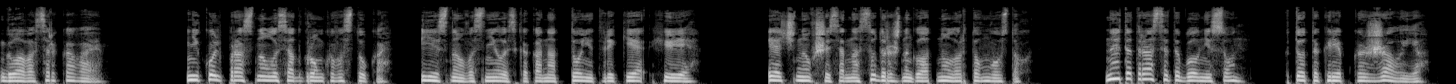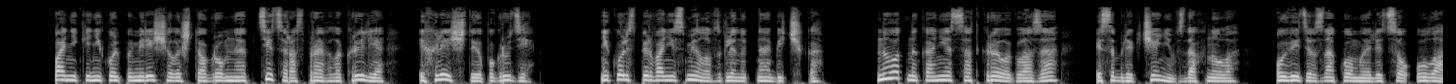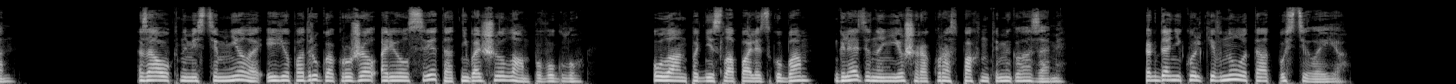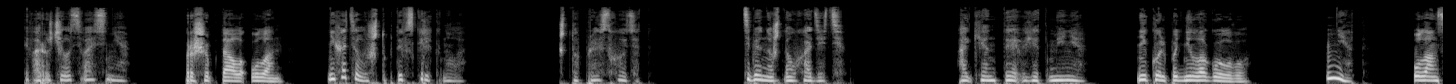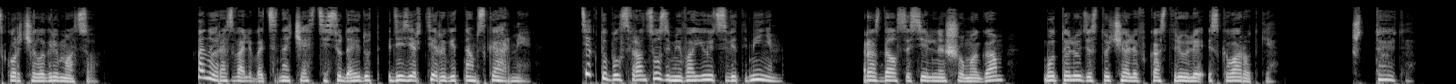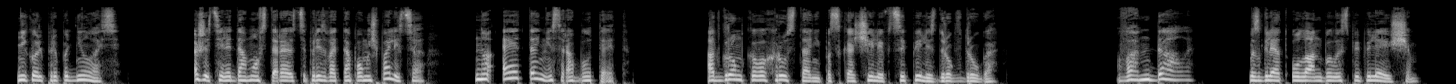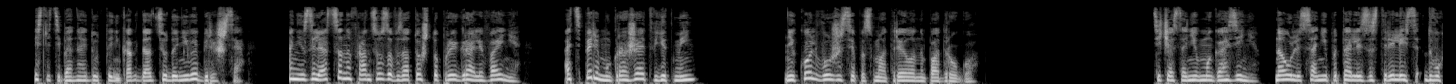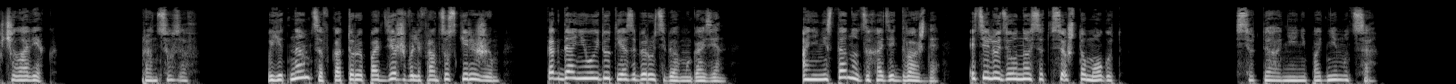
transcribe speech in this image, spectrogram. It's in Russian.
Глава сороковая. Николь проснулась от громкого стука. Ей снова снилось, как она тонет в реке Хюэ. И, очнувшись, она судорожно глотнула ртом воздух. На этот раз это был не сон. Кто-то крепко сжал ее. В панике Николь померещилась, что огромная птица расправила крылья и хлещет ее по груди. Николь сперва не смела взглянуть на обидчика. Но вот, наконец, открыла глаза и с облегчением вздохнула, увидев знакомое лицо Улан. За окнами стемнело, и ее подругу окружал ореол света от небольшой лампы в углу. Улан поднесла палец к губам, глядя на нее широко распахнутыми глазами. Когда Николь кивнула, та отпустила ее. «Ты ворочалась во сне», — прошептала Улан. «Не хотела, чтобы ты вскрикнула». «Что происходит?» «Тебе нужно уходить». «Агенты Вьетмине?» Николь подняла голову. «Нет». Улан скорчила гримасу. Ханой разваливается на части, сюда идут дезертиры вьетнамской армии. Те, кто был с французами, воюют с Вьетминем. Раздался сильный шум и гам, будто люди стучали в кастрюле и сковородки. «Что это?» Николь приподнялась. Жители домов стараются призвать на помощь полицию, но это не сработает. От громкого хруста они подскочили и вцепились друг в друга. «Вандалы!» Взгляд Улан был испепеляющим. «Если тебя найдут, ты никогда отсюда не выберешься. Они злятся на французов за то, что проиграли в войне, а теперь им угрожает Вьетминь. Николь в ужасе посмотрела на подругу. Сейчас они в магазине. На улице они пытались застрелить двух человек. Французов? Вьетнамцев, которые поддерживали французский режим. Когда они уйдут, я заберу тебя в магазин. Они не станут заходить дважды. Эти люди уносят все, что могут. Сюда они не поднимутся.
